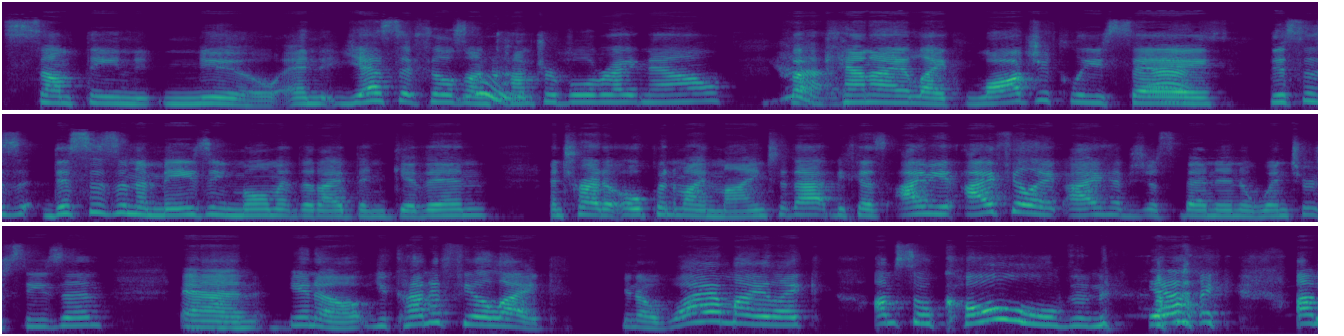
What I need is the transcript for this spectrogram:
something new. And yes, it feels Ooh. uncomfortable right now, yeah. but can I like logically say, yes. this is this is an amazing moment that I've been given and try to open my mind to that because I mean I feel like I have just been in a winter season and mm-hmm. you know you kind of feel like you know, why am I like, I'm so cold and yeah. like, I'm,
